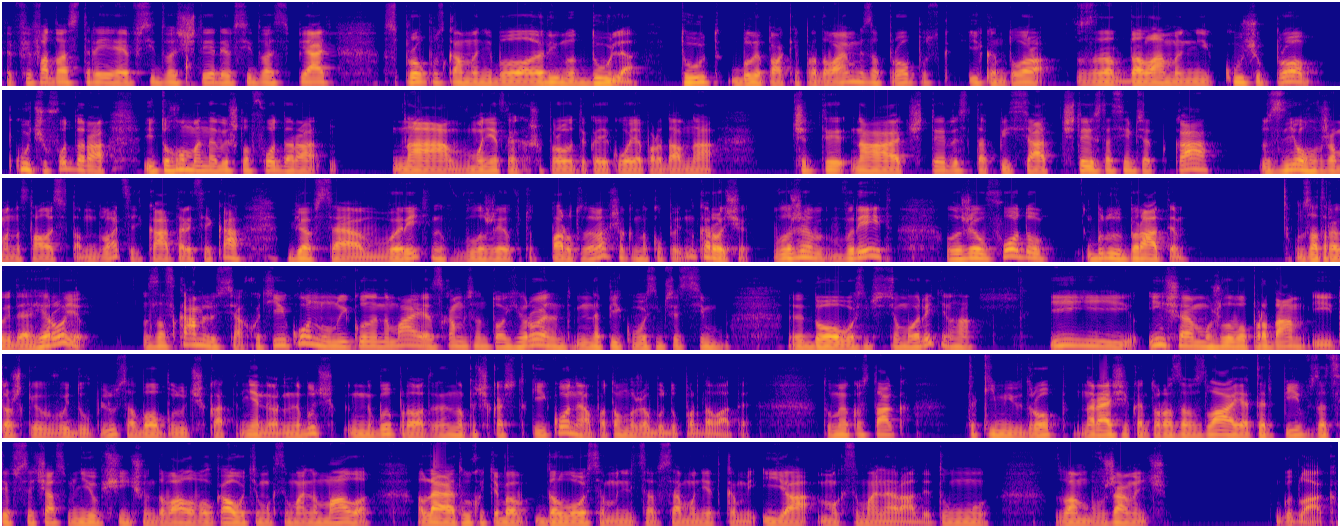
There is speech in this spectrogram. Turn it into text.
FIFA 23, FC 24, FC 25 з пропусками мені було рівно дуля. Тут були паки продаваємі за пропуск, і контора задала мені кучу про кучу фодера, і того в мене вийшло фодера на в монетках, якщо проводити, якого я продав на 4, на 450 470к. З нього вже в мене сталося там 20к, 30к. Я все в рейтинг вложив тут пару ТВшок накупив. Ну, коротше, вложив в рейд, вложив фоду, буду збирати. Завтра вийде герою. Заскамлюся, хоч і ікону, ну ікони немає, заскамлюся на того героя на пік 87 до 87 рейтинга. І інше, можливо, продам і трошки вийду в плюс, або буду чекати. Ні, наверное, не буду, не буду продавати, не почекаю такі ікони, а потім вже буду продавати. Тому якось так, такий мій дроп. Нарешті контора завзла, я терпів. За цей все час мені взагалі нічого не давало. Волкауті максимально мало, але тут хоча б вдалося мені це все монетками, і я максимально радий. Тому з вами був Жаміч. Good luck.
